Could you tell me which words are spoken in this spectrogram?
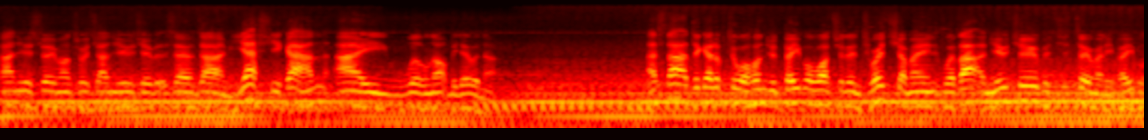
Can't you stream on Twitch and YouTube at the same time? Yes, you can. I will not be doing that. I started to get up to 100 people watching in Twitch. I mean, with that and YouTube, it's just too many people.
